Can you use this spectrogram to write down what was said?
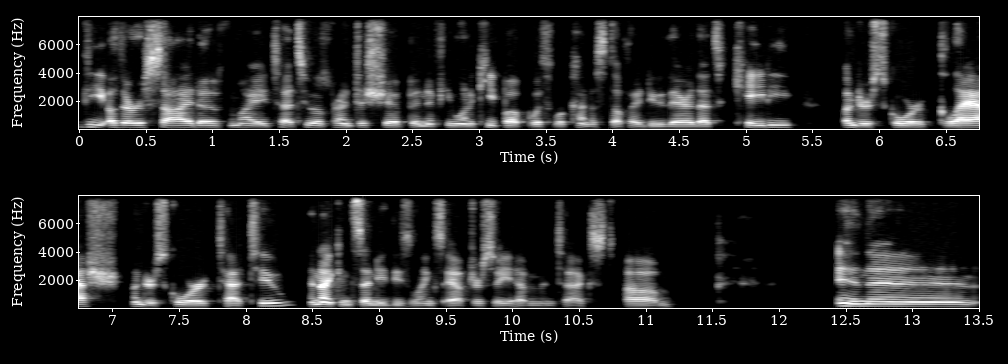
the other side of my tattoo apprenticeship. And if you want to keep up with what kind of stuff I do there, that's Katie underscore glash underscore tattoo. And I can send you these links after so you have them in text. Um, and then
